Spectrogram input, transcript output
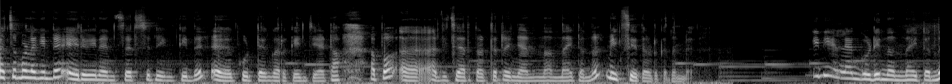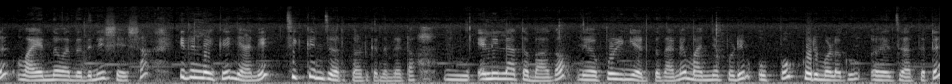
പച്ചമുളകിന്റെ എരിവിനനുസരിച്ച് നിങ്ങൾക്ക് ഇത് കൂട്ടുകയും കുറയ്ക്കുകയും ചെയ്യാം കേട്ടോ അപ്പോൾ അത് ചേർത്ത് കൊടുത്തിട്ട് ഞാൻ നന്നായിട്ടൊന്ന് മിക്സ് ചെയ്ത് കൊടുക്കുന്നുണ്ട്. ഇനി എല്ലാം കൂടി നന്നായിട്ടൊന്ന് വയന്ന് വന്നതിന് ശേഷം ഇതിലേക്ക് ഞാൻ ചിക്കൻ ചേർത്ത് കൊടുക്കുന്നുണ്ട് കേട്ടോ. എല്ലില്ലാത്ത ഭാഗം പുഴുങ്ങിയെടുത്തതാണ്. മഞ്ഞപ്പൊടിയും ഉപ്പും കുരുമുളകും ചേർത്തിട്ട്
